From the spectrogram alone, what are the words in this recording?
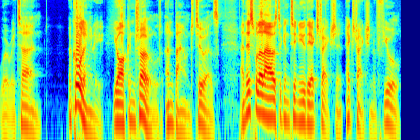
will return. Accordingly, you are controlled and bound to us. And this will allow us to continue the extraction, extraction of fuel.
